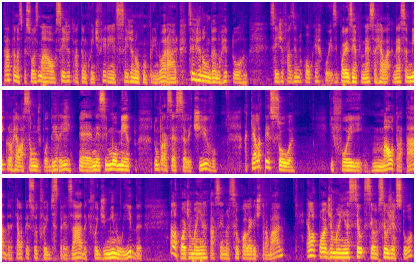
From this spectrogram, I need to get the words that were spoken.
tratando as pessoas mal, seja tratando com indiferença, seja não cumprindo horário, seja não dando retorno, seja fazendo qualquer coisa. E, por exemplo, nessa, nessa micro-relação de poder aí, é, nesse momento de um processo seletivo, aquela pessoa que foi maltratada, aquela pessoa que foi desprezada, que foi diminuída, ela pode amanhã estar sendo seu colega de trabalho, ela pode amanhã ser seu, seu gestor,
